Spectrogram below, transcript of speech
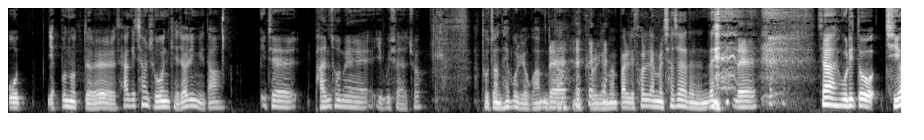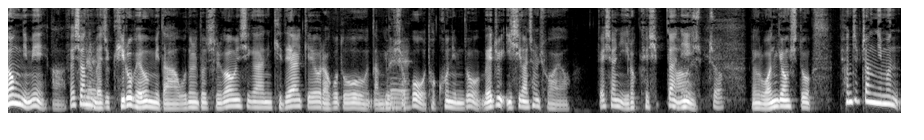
옷 예쁜 옷들 사기 참 좋은 계절입니다. 이제 반소매 입으셔야죠. 도전해 보려고 합니다. 네. 네, 그러려면 빨리 설렘을 찾아야 되는데. 네. 자, 우리 또 지영님이 아, 패션을 네. 매주 귀로 배웁니다. 오늘도 즐거운 시간 기대할게요라고도 남겨주셨고 네. 덕호님도 매주 이 시간 참 좋아요. 패션이 이렇게 쉽다니. 아, 쉽죠. 네, 원경 씨도 편집장님은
